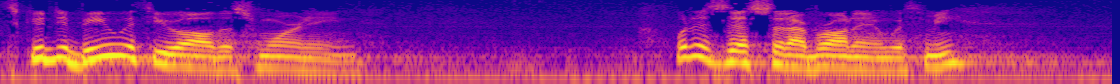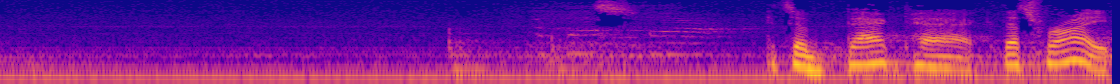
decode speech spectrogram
It's good to be with you all this morning. What is this that I brought in with me? It's, it's a backpack. That's right.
